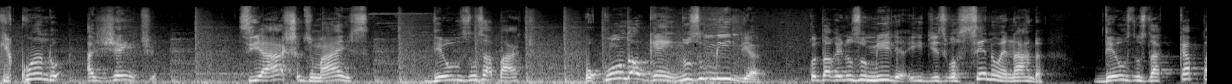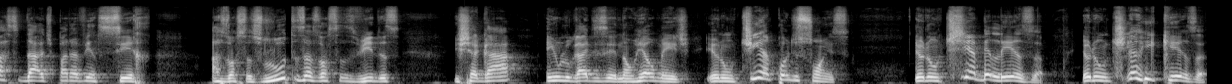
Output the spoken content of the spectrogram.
que quando a gente se acha demais, Deus nos abate. Ou quando alguém nos humilha, quando alguém nos humilha e diz você não é nada, Deus nos dá capacidade para vencer as nossas lutas, as nossas vidas e chegar em um lugar e dizer: não, realmente, eu não tinha condições, eu não tinha beleza, eu não tinha riqueza,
